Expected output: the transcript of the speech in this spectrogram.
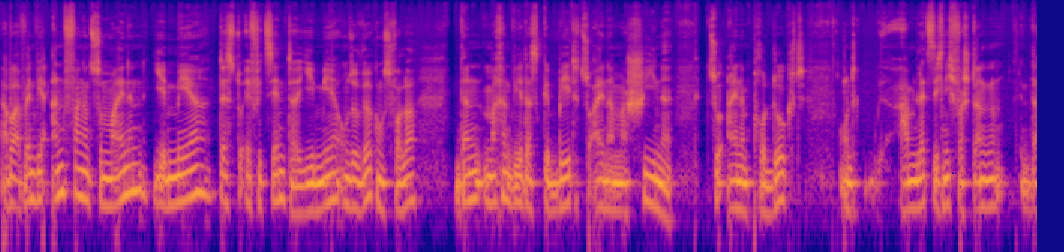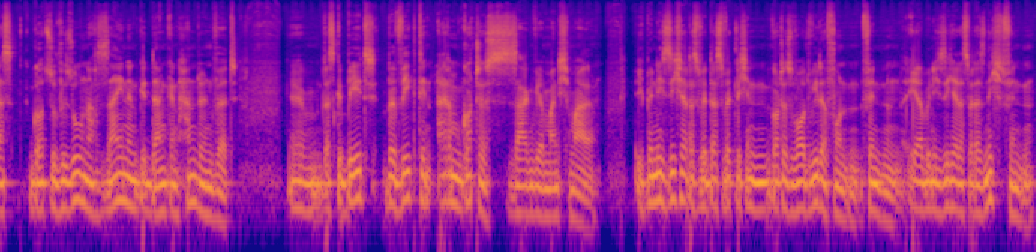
Aber wenn wir anfangen zu meinen, je mehr, desto effizienter, je mehr, umso wirkungsvoller, dann machen wir das Gebet zu einer Maschine, zu einem Produkt und haben letztlich nicht verstanden, dass Gott sowieso nach seinen Gedanken handeln wird. Ähm, das Gebet bewegt den Arm Gottes, sagen wir manchmal. Ich bin nicht sicher, dass wir das wirklich in Gottes Wort wiederfinden. Eher bin ich sicher, dass wir das nicht finden.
